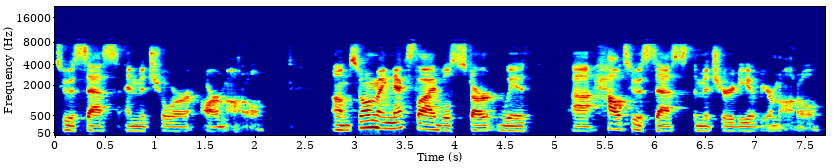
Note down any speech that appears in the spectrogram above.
to assess and mature our model. Um, so on my next slide, we'll start with uh, how to assess the maturity of your model.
